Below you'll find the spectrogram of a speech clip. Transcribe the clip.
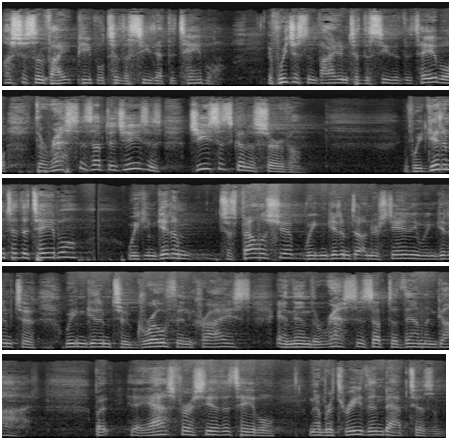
Let's just invite people to the seat at the table. If we just invite him to the seat at the table, the rest is up to Jesus. Jesus is going to serve them. If we get him to the table, we can get them to fellowship, we can get them to understanding, we can get them to we can get them to growth in Christ, and then the rest is up to them and God. But they asked for a seat at the table. Number three, then baptism.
